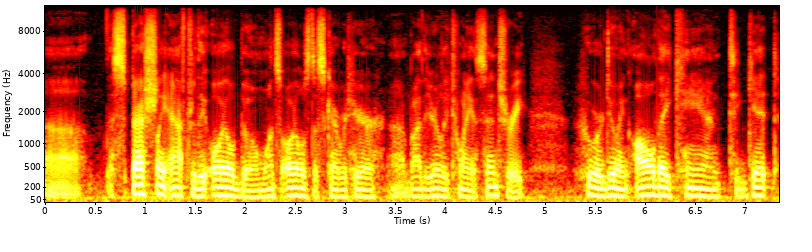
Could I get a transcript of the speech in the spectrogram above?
uh, especially after the oil boom, once oil is discovered here uh, by the early 20th century, who are doing all they can to get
